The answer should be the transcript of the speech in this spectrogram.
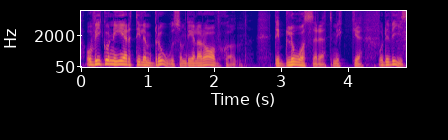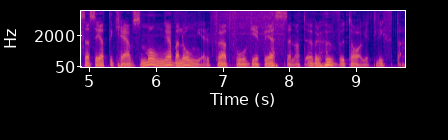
och vi går ner till en bro som delar av sjön. Det blåser rätt mycket och det visar sig att det krävs många ballonger för att få GPSen att överhuvudtaget lyfta.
